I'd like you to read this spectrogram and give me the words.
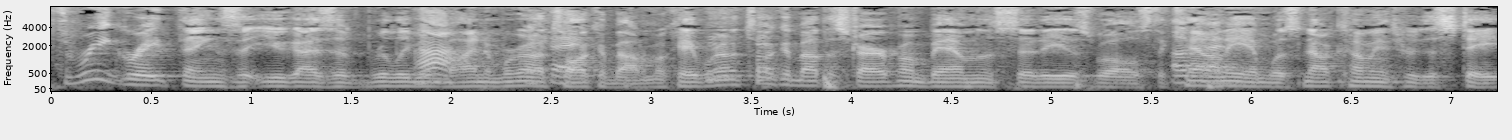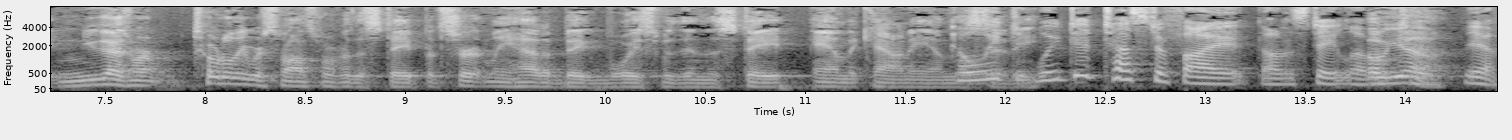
three great things that you guys have really been Ah, behind, and we're going to okay. talk about them. Okay, we're going to talk about the styrofoam ban in the city as well as the Okay. county, and what's now coming through the state. And you guys weren't totally responsible for the state, but certainly had a big voice within the state and the county and the Oh, we city. did, we did testify on a state level. Oh yeah, too. yeah.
